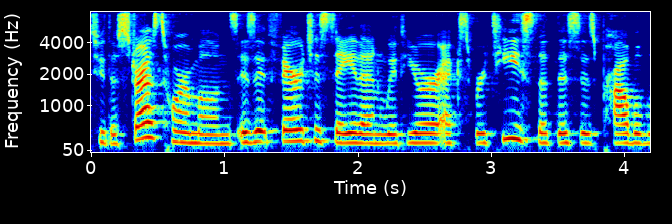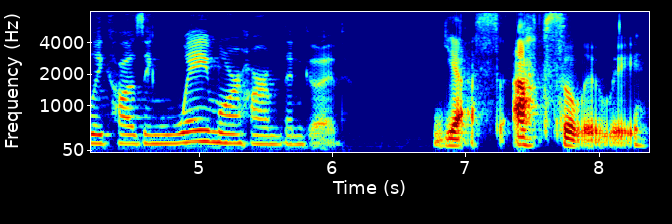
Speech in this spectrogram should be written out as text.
to the stress hormones. Is it fair to say then, with your expertise, that this is probably causing way more harm than good? Yes, absolutely.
